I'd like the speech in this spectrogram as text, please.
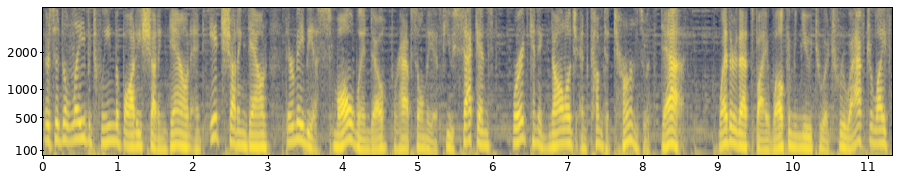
there's a delay between the body shutting down and it shutting down, there may be a small window, perhaps only a few seconds, where it can acknowledge and come to terms with death. Whether that's by welcoming you to a true afterlife,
